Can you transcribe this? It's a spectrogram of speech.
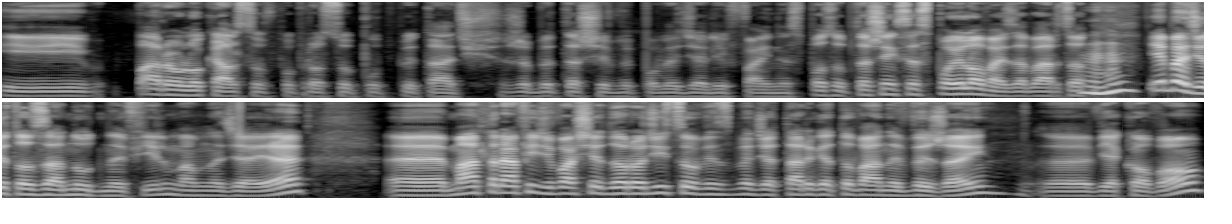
i paru lokalców po prostu podpytać, żeby też się wypowiedzieli w fajny sposób. Też nie chcę spoilować za bardzo. Mhm. Nie będzie to za nudny film, mam nadzieję. E, ma trafić właśnie do rodziców, więc będzie targetowany wyżej e, wiekowo,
